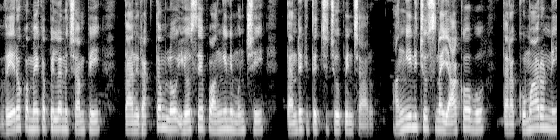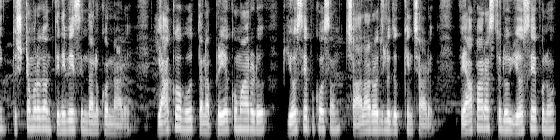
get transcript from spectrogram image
వేరొక మేకపిల్లను చంపి దాని రక్తంలో యోసేపు అంగిని ముంచి తండ్రికి తెచ్చి చూపించారు. అంగిని చూసిన యాకోబు తన కుమారుణ్ణి దుష్టమృగం తినివేసిందనుకున్నాడు. యాకోబు తన ప్రియకుమారుడు యోసేపు కోసం చాలా రోజులు దుఃఖించాడు. వ్యాపారస్తులు యోసేపును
